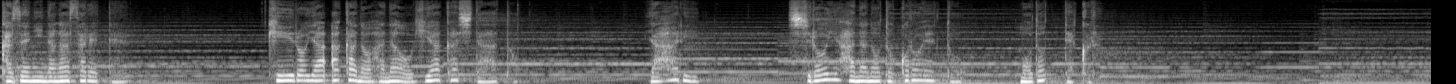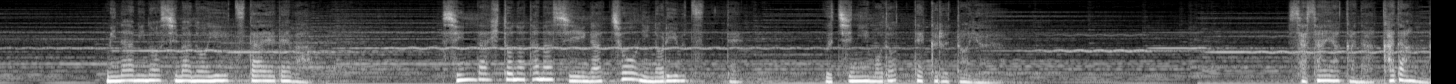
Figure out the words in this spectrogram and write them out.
風に流されて黄色や赤の花を冷やかした後やはり白い花のところへと戻ってくる。南の島の言い伝えでは死んだ人の魂が蝶に乗り移って家に戻ってくるという。ささやかな花壇が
